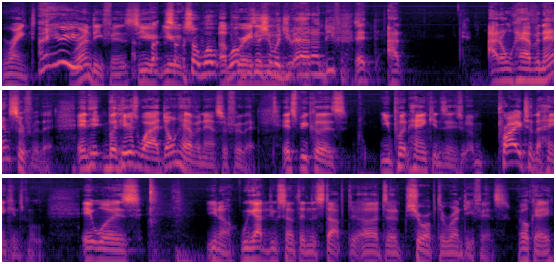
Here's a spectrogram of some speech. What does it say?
ranked I hear you. run defense. You're, But so- you're so what- what position would you add on defense? It- I I don't have an answer for that. And he- but here's why I don't have an answer for that. It's because you put Hankins in prior to the Hankins move. It was, you know, we got to do something to stop the, uh, to shore up the run defense. Okay,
